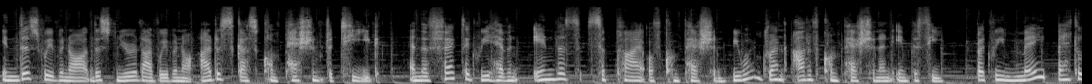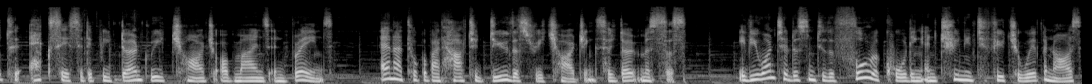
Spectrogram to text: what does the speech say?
In this webinar, this NeuroLive webinar, I discuss compassion fatigue and the fact that we have an endless supply of compassion. We won't run out of compassion and empathy but we may battle to access it if we don't recharge our minds and brains. And I talk about how to do this recharging, so don't miss this. If you want to listen to the full recording and tune into future webinars,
